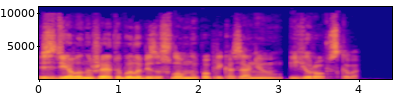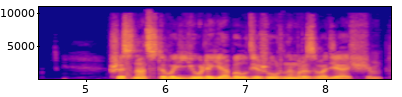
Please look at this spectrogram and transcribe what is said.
Сделано же это было, безусловно, по приказанию Юровского. 16 июля я был дежурным разводящим —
